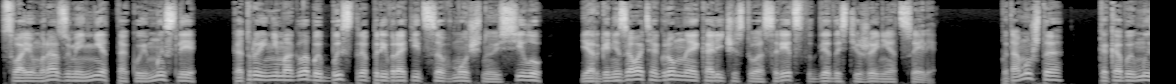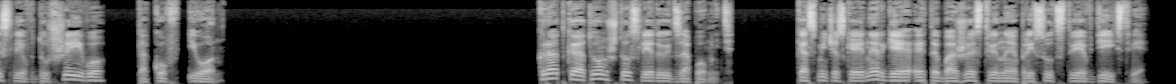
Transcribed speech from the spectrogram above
в своем разуме нет такой мысли, которая не могла бы быстро превратиться в мощную силу и организовать огромное количество средств для достижения цели потому что, каковы мысли в душе его, таков и он. Кратко о том, что следует запомнить. Космическая энергия – это божественное присутствие в действии.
